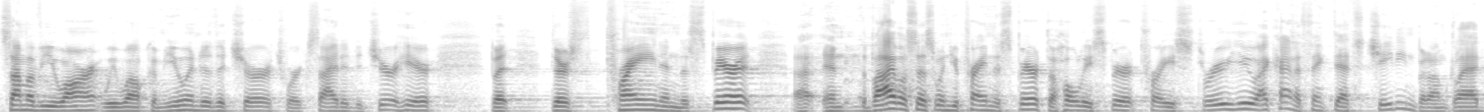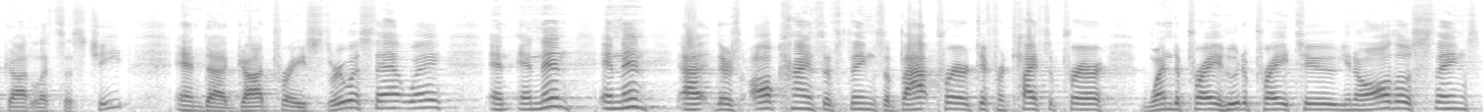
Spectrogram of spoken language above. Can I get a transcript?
Some of you aren't. We welcome you into the church. We're excited that you're here but there's praying in the Spirit. Uh, and the Bible says when you pray in the Spirit, the Holy Spirit prays through you. I kind of think that's cheating, but I'm glad God lets us cheat. And uh, God prays through us that way. And, and then, and then uh, there's all kinds of things about prayer, different types of prayer, when to pray, who to pray to, you know, all those things.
